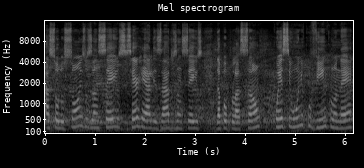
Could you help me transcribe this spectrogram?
as soluções, os anseios, ser realizados os anseios da população com esse único vínculo, né,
